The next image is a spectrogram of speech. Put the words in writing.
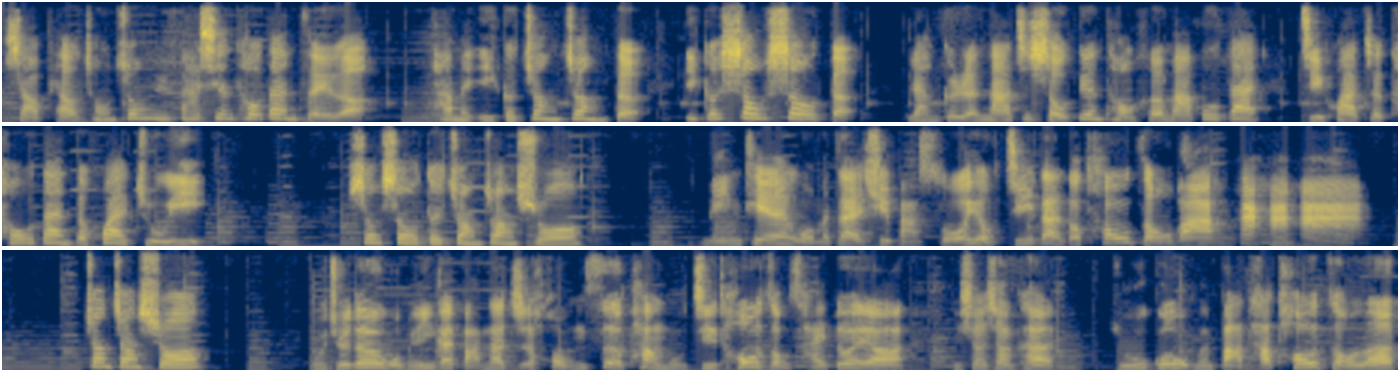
小瓢虫终于发现偷蛋贼了。他们一个壮壮的，一个瘦瘦的。两个人拿着手电筒和麻布袋，计划着偷蛋的坏主意。瘦瘦对壮壮说：“明天我们再去把所有鸡蛋都偷走吧！”哈哈哈。壮壮说：“我觉得我们应该把那只红色胖母鸡偷走才对啊！你想想看，如果我们把它偷走了，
